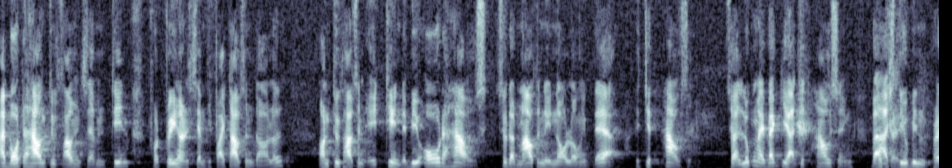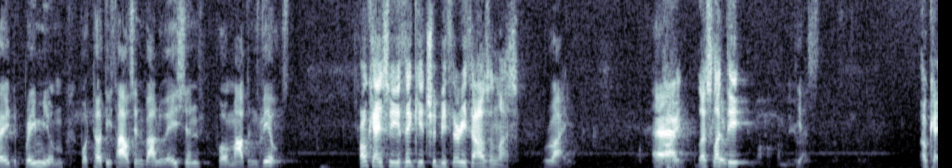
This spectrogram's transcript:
I bought the house in 2017 for $375,000. On 2018, they built all the house, so the mountain is no longer there. It's just housing. So I look my backyard, just housing, but I still been paid the premium for 30,000 valuation for mountain views. Okay, so you think it should be thirty thousand less? Right. All right, let's let the, yes. okay,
